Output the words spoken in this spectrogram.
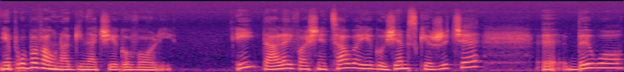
Nie próbował naginać Jego woli. I dalej właśnie całe jego ziemskie życie było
